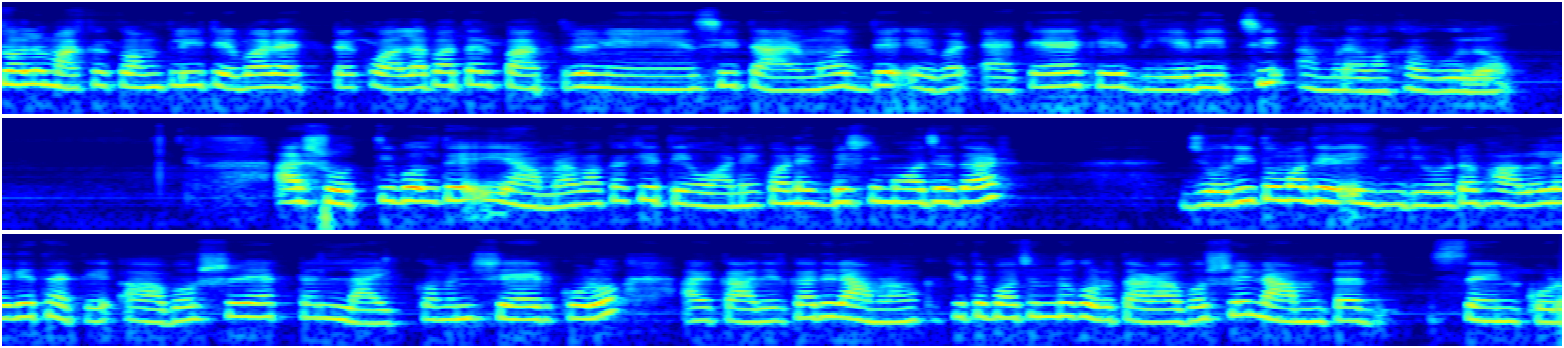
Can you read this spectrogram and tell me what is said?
চলো মাখা কমপ্লিট, এবার একটা কলা পাতার পাত্রে নিয়ে নিয়েছি, তার মধ্যে এবার একে একে দিয়ে দিচ্ছি আমড়া মাখাগুলো। আর সত্যি বলতে এই আমড়া মাখা খেতে অনেক অনেক বেশি মজাদার। যদি তোমাদের এই ভিডিওটা ভালো লেগে থাকে, অবশ্যই একটা লাইক কমেন্ট শেয়ার করো। আর কাদের কাদের আমরা আমাকে খেতে পছন্দ করো, তারা অবশ্যই নামটা সেন্ড করো।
